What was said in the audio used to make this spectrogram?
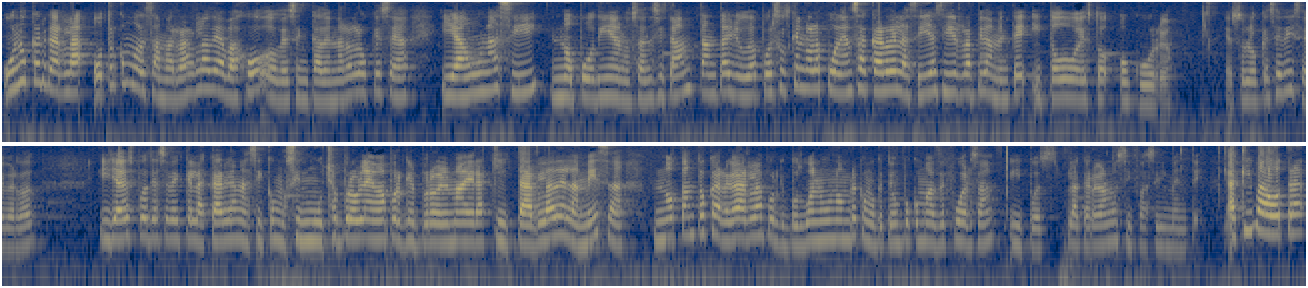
uno cargarla, otro como desamarrarla de abajo o desencadenarla lo que sea, y aún así no podían, o sea, necesitaban tanta ayuda, por eso es que no la podían sacar de la silla así rápidamente y todo esto ocurrió. Eso es lo que se dice, ¿verdad? Y ya después ya se ve que la cargan así como sin mucho problema porque el problema era quitarla de la mesa, no tanto cargarla porque pues bueno, un hombre como que tiene un poco más de fuerza y pues la cargaron así fácilmente. Aquí va otra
